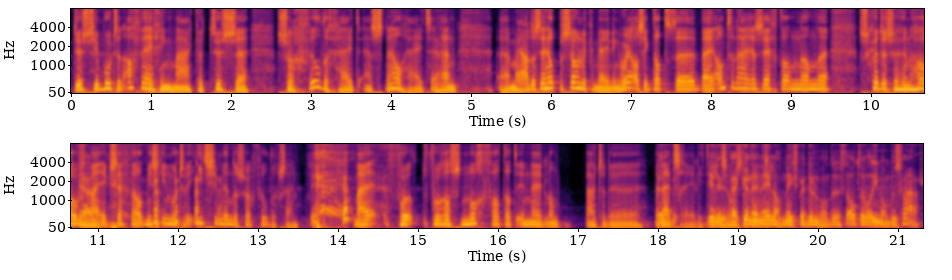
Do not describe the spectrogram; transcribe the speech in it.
dus je moet een afweging maken tussen zorgvuldigheid en snelheid. Ja. En, uh, maar ja, dat is een heel persoonlijke mening hoor. Als ik dat uh, bij ambtenaren zeg, dan, dan uh, schudden ze hun hoofd. Ja. Maar ik zeg wel, misschien moeten we ietsje minder zorgvuldig zijn. Ja. Maar voor, vooralsnog valt dat in Nederland buiten de beleidsrealiteit. Jillis, wij kunnen in Nederland niks meer doen, want er is altijd wel iemand bezwaar.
